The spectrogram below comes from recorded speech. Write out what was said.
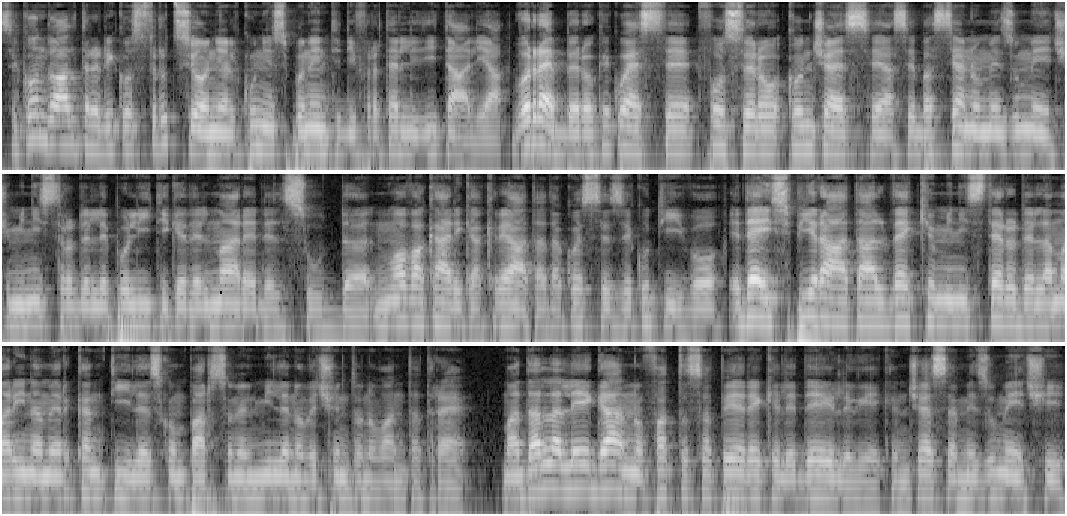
Secondo altre ricostruzioni, alcuni esponenti di Fratelli d'Italia vorrebbero che queste fossero concesse a Sebastiano Mesumeci, ministro delle politiche del mare e del sud, nuova carica creata da questo esecutivo ed è ispirata al vecchio Ministero della Marina Mercantile scomparso nel 1993 ma dalla Lega hanno fatto sapere che le deleghe concesse a Mesumeci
